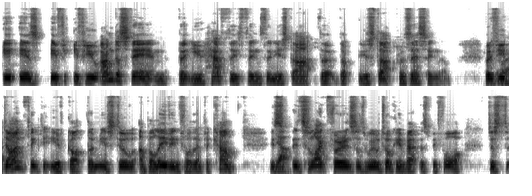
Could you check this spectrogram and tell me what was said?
is if if you understand that you have these things, then you start the, the you start possessing them. But if you right. don't think that you've got them, you still are believing for them to come. It's yeah. it's like, for instance, we were talking about this before just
